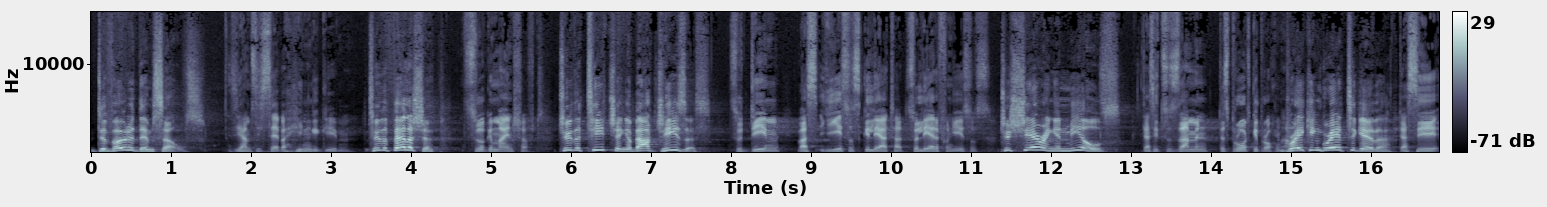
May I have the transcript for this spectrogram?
Devoted themselves Sie haben sich selber hingegeben to the fellowship, zur Gemeinschaft, to the teaching about Jesus, zu dem, was Jesus gelehrt hat, zur Lehre von Jesus, to sharing in meals, dass sie zusammen das Brot gebrochen haben, breaking bread together, dass sie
